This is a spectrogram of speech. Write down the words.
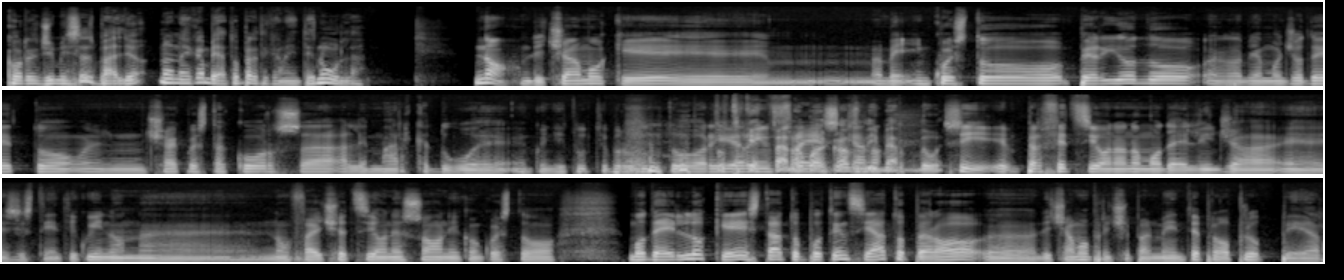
correggimi se sbaglio, non è cambiato praticamente nulla. No, diciamo che ehm, vabbè, in questo periodo, eh, l'abbiamo già detto, mm, c'è questa corsa alle Mark II, quindi tutti i produttori rinfrescano, sì, perfezionano modelli già eh, esistenti. Qui non, eh, non, fa eccezione Sony con questo modello che è stato potenziato però eh, diciamo principalmente proprio per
